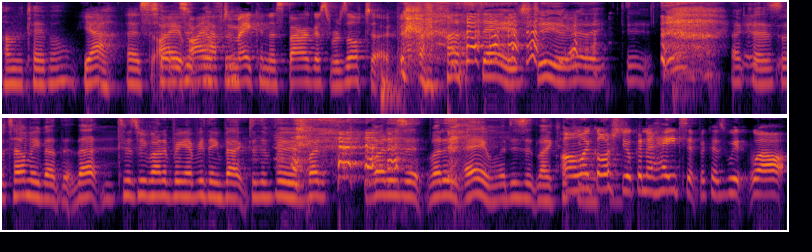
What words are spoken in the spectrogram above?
on the table? Yeah, there's. I, I real have to make an asparagus risotto. on stage, do you really? Do you? Okay, so tell me about that. That because we want to bring everything back to the food. What what is it? What is hey? What is it like? Oh my gosh, you're gonna hate it because we well,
